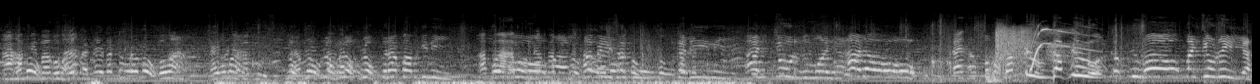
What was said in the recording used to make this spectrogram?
Ah, Rambo, HP bagus. ah. naik batu Rambo. Oman, Naik batu. Loh, loh, loh, loh, loh, kenapa begini? Apa aku Oh, dapat Oman, habis aku kali ini. Hancur semuanya. Aduh. Kayak apa? Gaplu, gaplu. Oh, pencuri ya.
